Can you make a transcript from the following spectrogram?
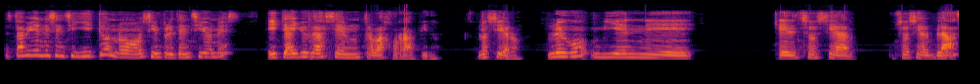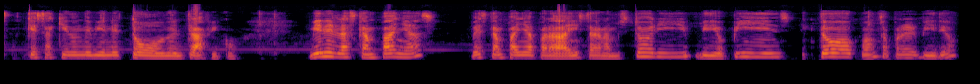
Está bien, es sencillito, no sin pretensiones y te ayuda a hacer un trabajo rápido. Lo cierro. Luego viene el Social, Social Blast, que es aquí donde viene todo el tráfico. Vienen las campañas ¿Ves? Campaña para Instagram Story, Video Pins, TikTok. Vamos a poner vídeo.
